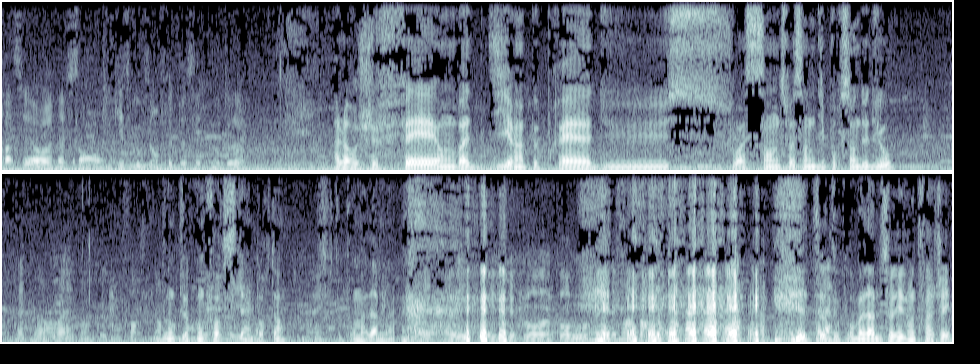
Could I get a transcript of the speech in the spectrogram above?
Tracer euh, 900. Et Qu'est-ce que vous en faites de cette moto-là? Alors je fais, on va dire à peu près du 60-70% de duo. D'accord, ouais. Donc le confort, c'était Donc le important, confort c'était important, Ouais. surtout pour madame. Ouais. Ah oui, que pour, pour vous, en fait, c'est moins important. surtout pour madame sur les longs trajets.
